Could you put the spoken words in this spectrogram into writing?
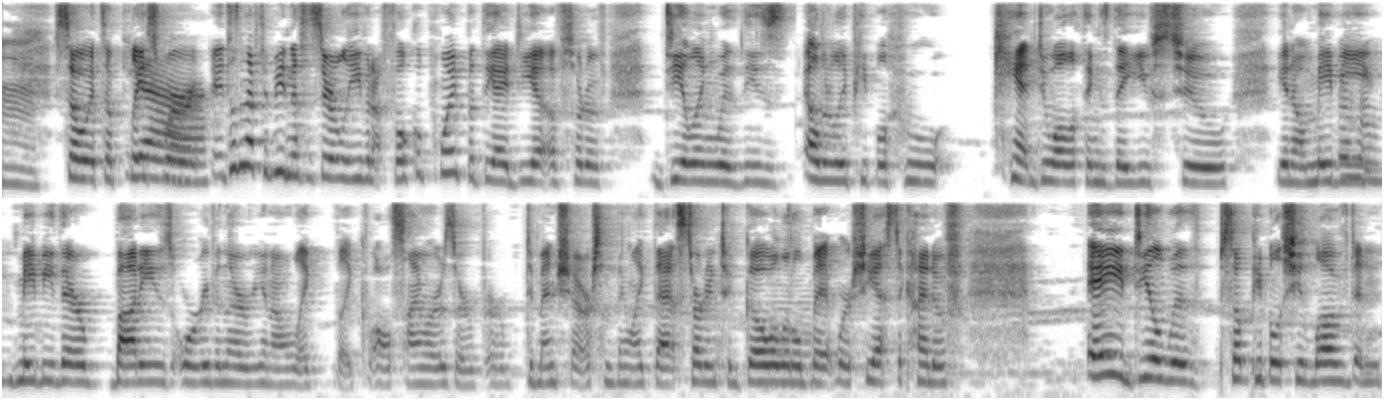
Mm. So it's a place where it doesn't have to be necessarily even a focal point, but the idea of sort of dealing with these elderly people who can't do all the things they used to you know maybe Mhm. maybe their bodies or even their you know like like alzheimer's or, or dementia or something like that starting to go a little bit where she has to kind of a deal with some people that she loved and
